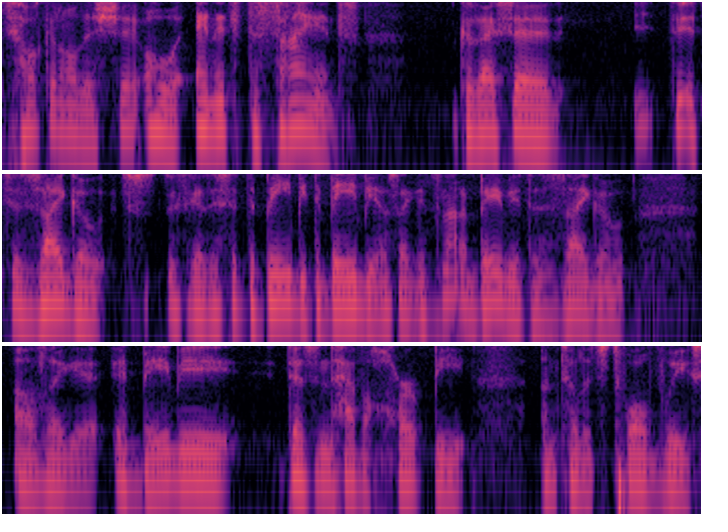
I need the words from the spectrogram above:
talking all this shit. Oh, and it's the science. because I said it's a zygote. It's because they said the baby, the baby. I was like, it's not a baby, it's a zygote. I was like, a, a baby doesn't have a heartbeat until it's 12 weeks.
